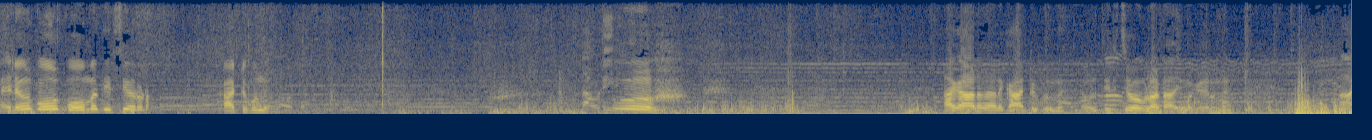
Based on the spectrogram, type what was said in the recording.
അതിൽ പോകുമ്പോ തിരിച്ചു കയറൂടാ കാറ്റുകുന്ന് ഓ. ആ കാണുന്നതാണ് കാറ്റുകുന്ന് നമ്മൾ തിരിച്ചു പോകുമ്പോഴാട്ടോ അതിമ കയറുന്നത് ആ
